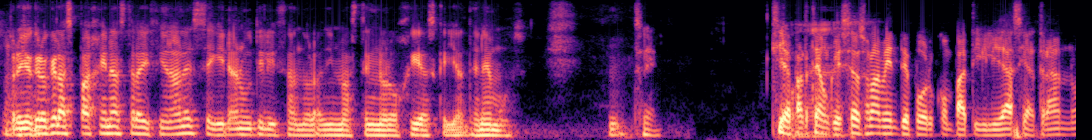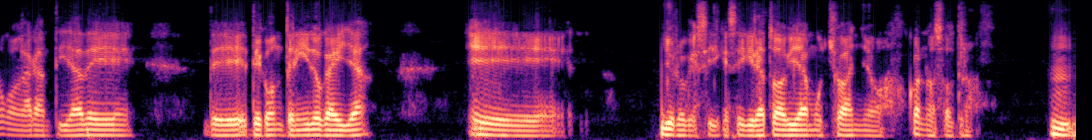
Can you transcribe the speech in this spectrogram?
Pero yo creo que las páginas tradicionales seguirán utilizando las mismas tecnologías que ya tenemos. Sí. Sí, aparte, aunque sea solamente por compatibilidad hacia atrás, ¿no? Con la cantidad de, contenido que hay ya, eh, yo creo que sí, que seguirá todavía muchos años con nosotros. Mm.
